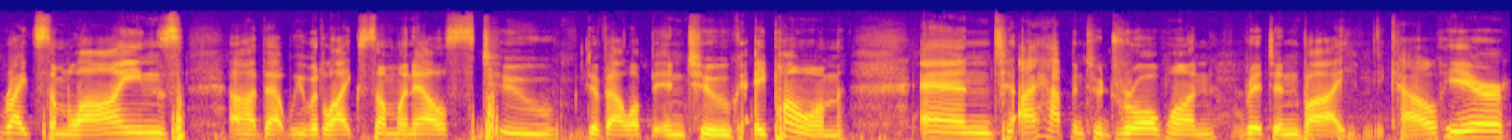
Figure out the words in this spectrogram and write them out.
write some lines uh, that we would like someone else to develop into a poem. And I happened to draw one written by Mikal here.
